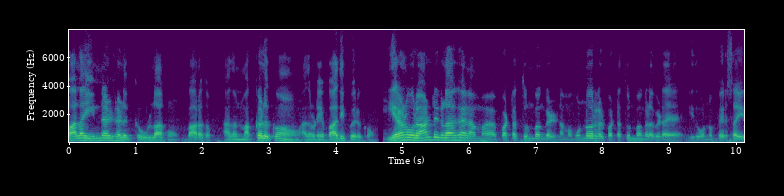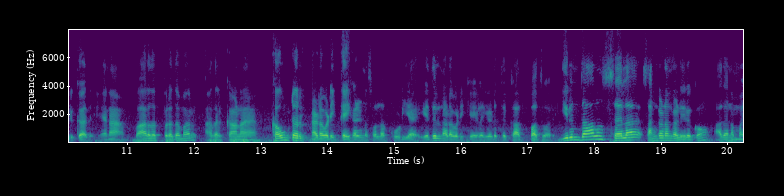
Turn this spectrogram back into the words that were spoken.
பல இன்னல்களுக்கு உள்ளாகும் பாரதம். அதன் மக்களுக்கும் அதனுடைய பாதிப்பு இருக்கும். இருநூறு ஆண்டுகளாக நம்ம பட்ட துன்பங்கள் நம்ம முன்னோர்கள் பட்ட துன்பங்களை விட இது ஒன்றும் பெருசா இருக்காது. ஏன்னா பாரத பிரதமர் அதற்கான கவுண்டர் நடவடிக்கைகள்னு சொல்லக்கூடிய எதிர் நடவடிக்கைகளை எடுத்து காப்பாற்றுவார் இருந்தாலும் சில சங்கடங்கள் இருக்கும். அதை நம்ம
